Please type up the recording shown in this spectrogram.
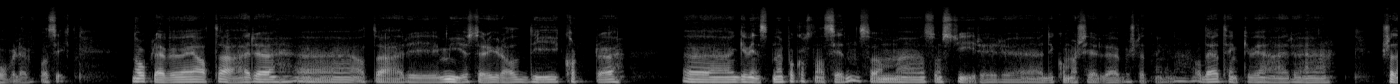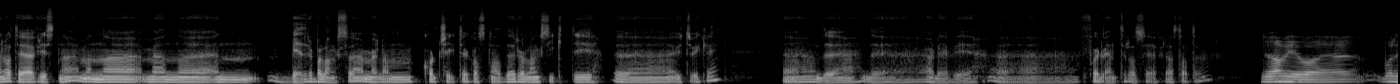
overleve på sikt. Nå opplever vi at det, er, at det er i mye større grad de korte gevinstene på kostnadssiden som, som styrer uh, de kommersielle beslutningene. Og det tenker vi er uh, Skjønner at det er fristende, men, men en bedre balanse mellom kortsiktige kostnader og langsiktig utvikling uh, det, det, er det vi uh, forventer å se fra Statoil. Nå har vi jo eh, vår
